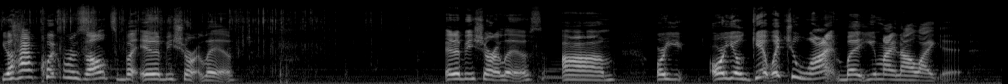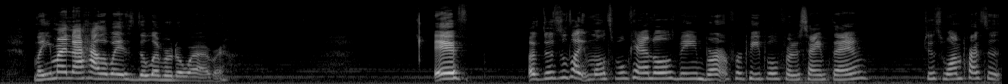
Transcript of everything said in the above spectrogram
You'll have quick results, but it'll be short lived. It'll be short lived. Um, or you or you'll get what you want, but you might not like it. Like you might not have the way it's delivered or whatever if if this is like multiple candles being burnt for people for the same thing, just one person,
